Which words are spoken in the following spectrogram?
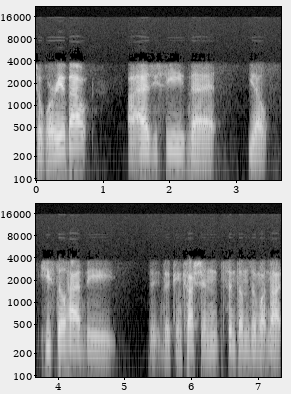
to worry about. Uh, as you see that you know, he still had the, the the concussion symptoms and whatnot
